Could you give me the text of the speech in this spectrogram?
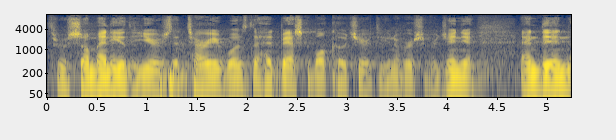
through so many of the years that Terry was the head basketball coach here at the University of Virginia. And in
